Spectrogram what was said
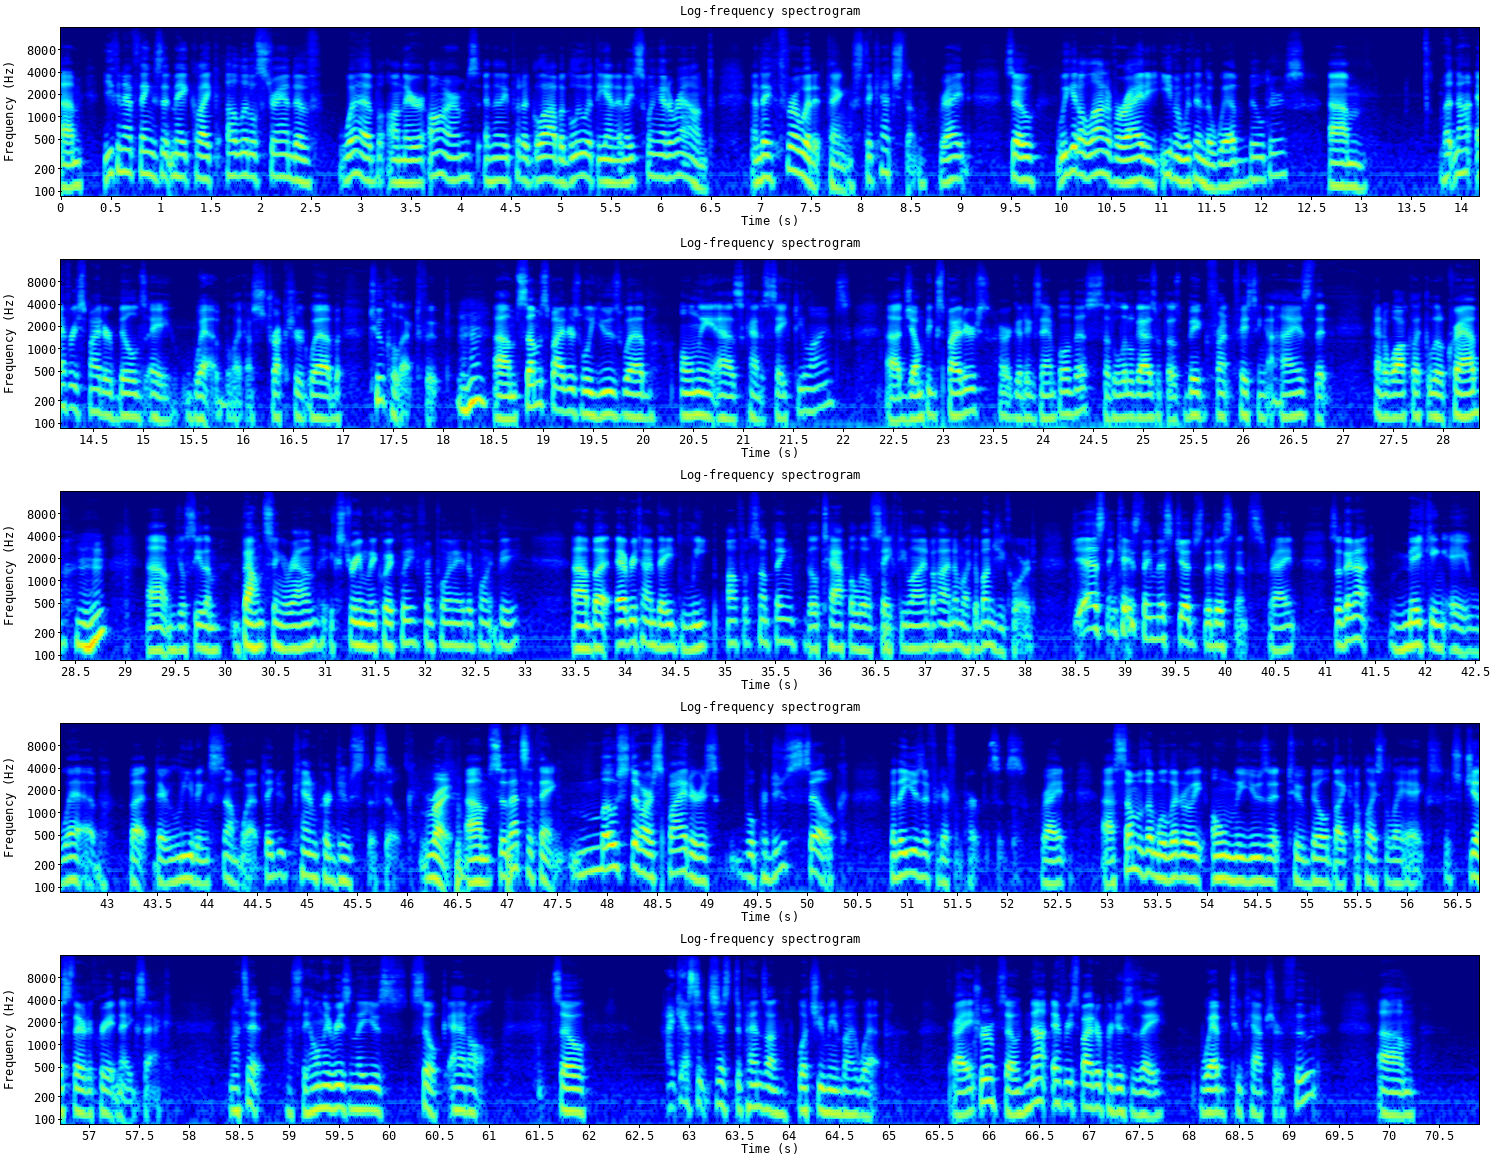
Um, you can have things that make like a little strand of web on their arms, and then they put a glob of glue at the end, and they swing it around, and they throw it at things to catch them, right? So we get a lot of variety even within the web builders. Um, but not every spider builds a web, like a structured web, to collect food. Mm-hmm. Um, some spiders will use web only as kind of safety lines. Uh, jumping spiders are a good example of this. So the little guys with those big front-facing eyes that kind of walk like a little crab. Mm-hmm. Um, you'll see them bouncing around extremely quickly from point A to point B. Uh, but every time they leap off of something, they'll tap a little safety line behind them, like a bungee cord, just in case they misjudge the distance, right? So they're not making a web, but they're leaving some web. They do can produce the silk. Right. Um, so that's the thing. Most of our spiders will produce silk, but they use it for different purposes, right? Uh, some of them will literally only use it to build like a place to lay eggs. It's just there to create an egg sac. And that's it. That's the only reason they use silk at all. So I guess it just depends on what you mean by web, right? True. So not every spider produces a web to capture food. Um,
